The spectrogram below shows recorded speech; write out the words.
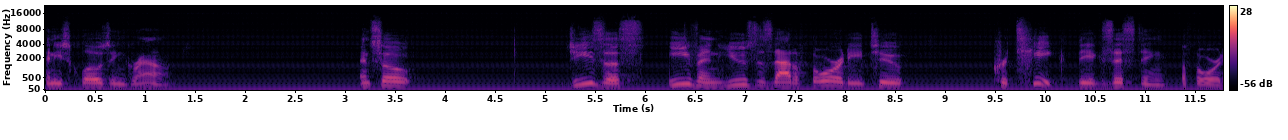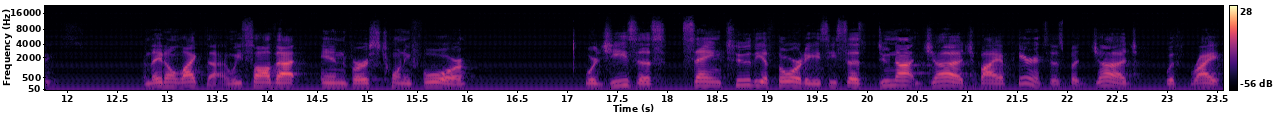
And he's closing ground. And so Jesus even uses that authority to critique the existing authorities. And they don't like that. And we saw that in verse 24, where Jesus, saying to the authorities, he says, Do not judge by appearances, but judge with right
